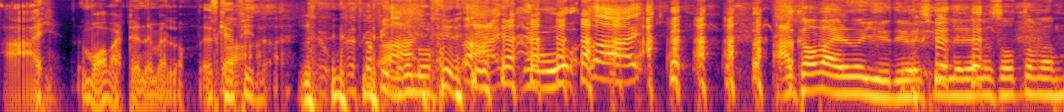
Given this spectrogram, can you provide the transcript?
Nei, det må ha vært en imellom. Det skal jeg finne. Jo, jeg skal finne det nå. Nei, jo, Nei! Han kan være noen juniorspiller eller noe sånt, men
